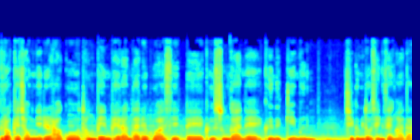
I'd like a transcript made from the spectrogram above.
그렇게 정리를 하고 텅 빈 베란다를 보았을 때 그 순간의 그 느낌은 지금도 생생하다.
